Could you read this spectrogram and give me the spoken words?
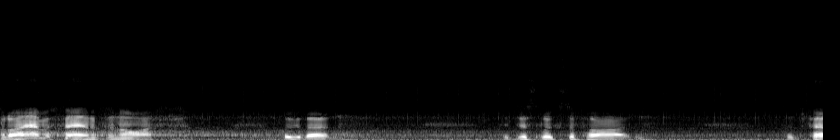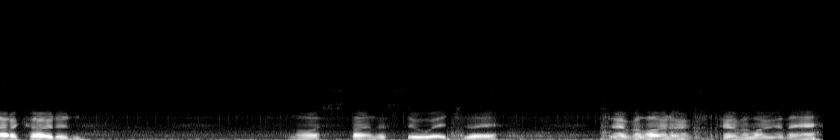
but I am a fan of the knife. Look at that. It just looks the part. It's powder coated. Nice stainless steel edge there. Gerber logo, Gerber logo there.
